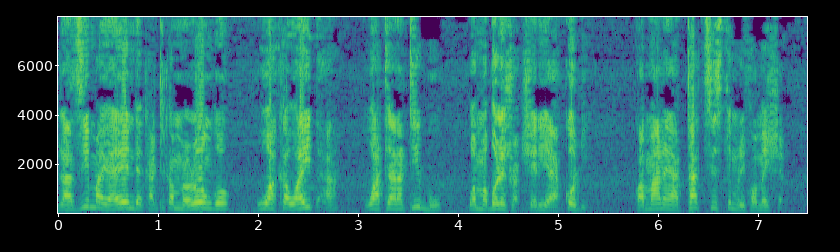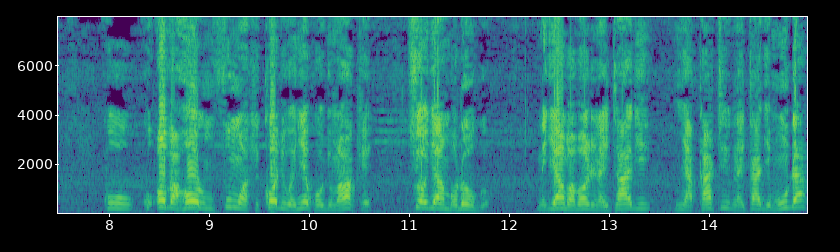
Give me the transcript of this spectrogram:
lazima yaende katika mlolongo wa kawaida wa taratibu wa maboresho ya kisheria ya kodi, kwa maana ya tax system reformation. Ku, ku overhaul mfumo wa kikodi wenyewe kwa ujumla wake sio jambo dogo, ni jambo ambalo linahitaji nyakati, linahitaji muda,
